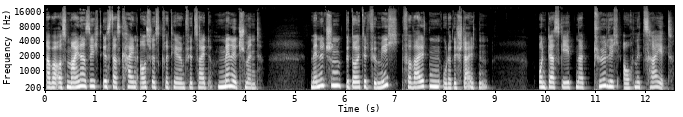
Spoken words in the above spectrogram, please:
aber aus meiner Sicht ist das kein Ausschlusskriterium für Zeitmanagement. Managen bedeutet für mich verwalten oder gestalten. Und das geht natürlich auch mit Zeit.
